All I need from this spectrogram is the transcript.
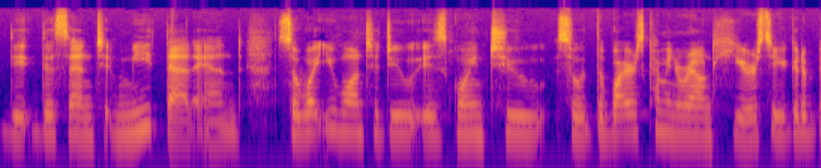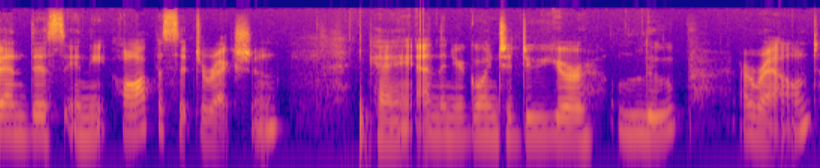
the, this end to meet that end. So what you want to do is going to, so the wire's coming around here, so you're going to bend this in the opposite direction. Okay, and then you're going to do your loop around.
